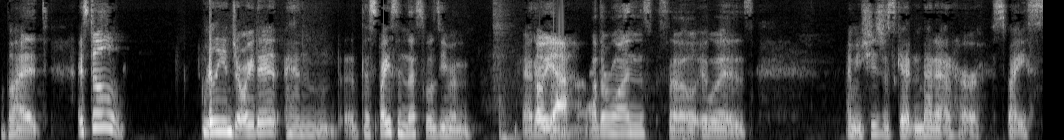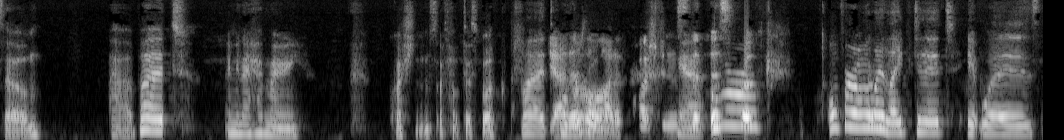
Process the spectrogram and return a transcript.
but I still really enjoyed it, and the spice in this was even better Oh, yeah. than the other ones. So it was. I mean, she's just getting better at her spice. So, uh, but I mean, I have my questions about this book, but Yeah, there's a overall- lot of questions yeah, that this overall- book overall i liked it it was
